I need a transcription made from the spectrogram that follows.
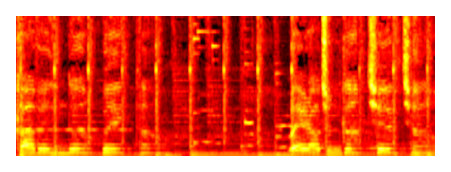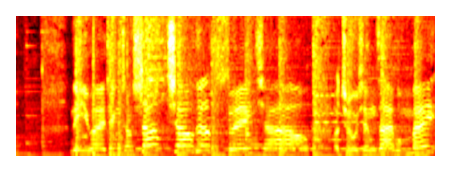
咖啡店的味道围绕整个街角，你会经常上翘的嘴角出现在我每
